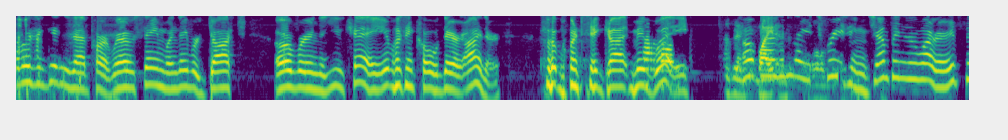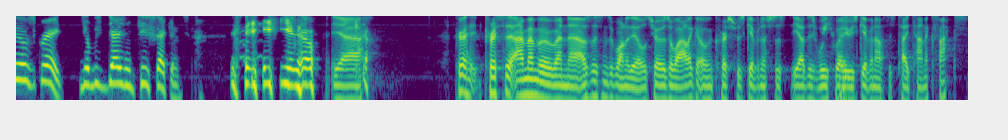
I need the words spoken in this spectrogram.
I wasn't getting to that part. What I was saying when they were docked over in the UK, it wasn't cold there either. But once they got midway, wasn't Oh, by the way, it's freezing. Jump into the water. It feels great. You'll be dead in two seconds. you know? Yeah. Chrys, Chrys, I remember when uh, I was listening to one of the old shows a while ago, and Chrys was giving us his, he had his week where he was giving out his Titanic facts.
